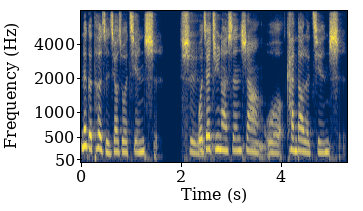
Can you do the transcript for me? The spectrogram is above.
那个特质叫做坚持。是我在 Gina 身上我看到了坚持。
